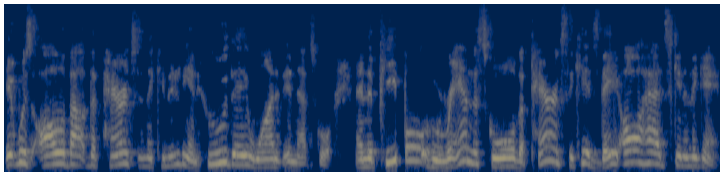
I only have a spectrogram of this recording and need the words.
It was all about the parents in the community and who they wanted in that school. And the people who ran the school, the parents, the kids, they all had skin in the game.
